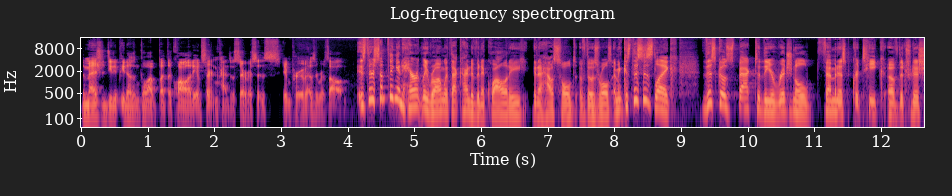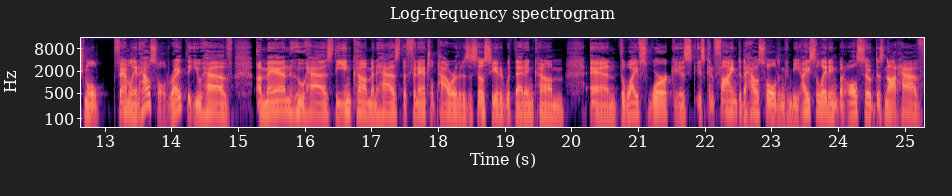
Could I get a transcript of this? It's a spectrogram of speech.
the measured GDP doesn't go up, but the quality of certain kinds of services improve as a result. Is there something inherently wrong with that kind of inequality in a household of those roles? I mean, because this is like, this goes back to the original feminist critique of the traditional family and household, right? That you have a man who has the income and has the financial power that is associated with that income, and the wife's work is is confined to the household and can be isolating, but also does not have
